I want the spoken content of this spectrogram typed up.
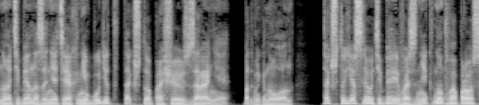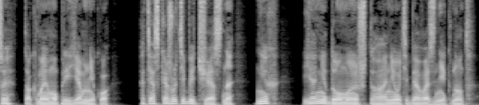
но тебя на занятиях не будет, так что прощаюсь заранее», — подмигнул он. «Так что если у тебя и возникнут вопросы, то к моему преемнику. Хотя скажу тебе честно, них я не думаю, что они у тебя возникнут.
